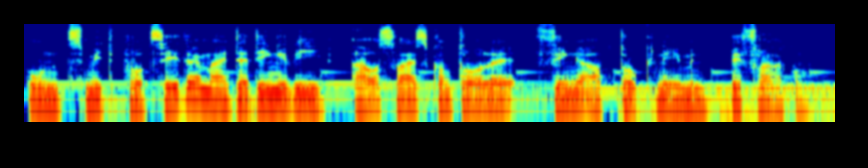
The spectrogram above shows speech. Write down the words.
Und mit Prozedere meint er Dinge wie Ausweiskontrolle, Fingerabdruck nehmen, Befragung.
